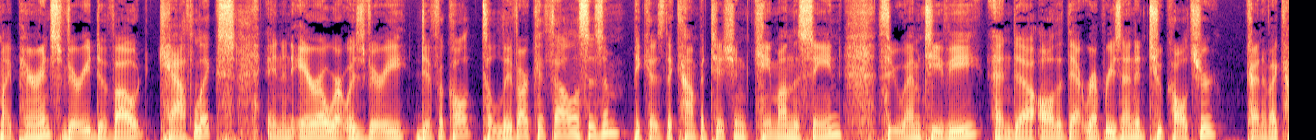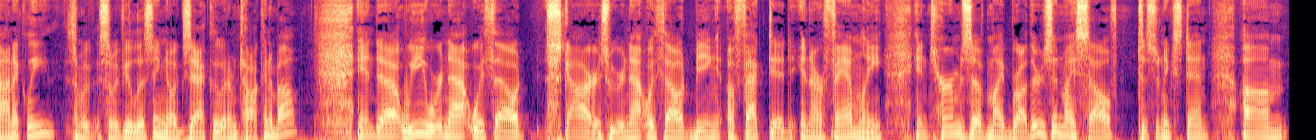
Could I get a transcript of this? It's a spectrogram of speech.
My parents, very devout Catholics in an era where it was very difficult to live our Catholicism because the competition came on the scene through MTV and uh, all that that represented to culture. Kind of iconically, some of some of you listening know exactly what I'm talking about, and uh, we were not without scars. We were not without being affected in our family in terms of my brothers and myself, to a certain extent, um,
